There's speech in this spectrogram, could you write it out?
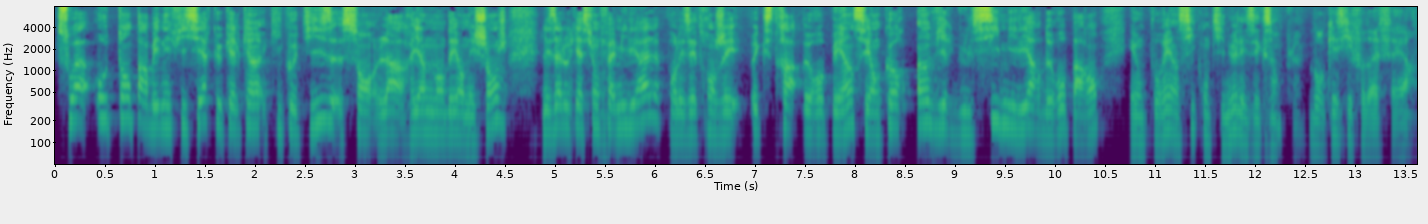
soit autant par bénéficiaire que quelqu'un qui cotise sans là rien demander en échange. Les allocations familiales pour les étrangers extra-européens, c'est encore 1,6 milliard d'euros par an et on pourrait ainsi continuer les exemples. Bon, qu'est-ce qu'il faudrait faire?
